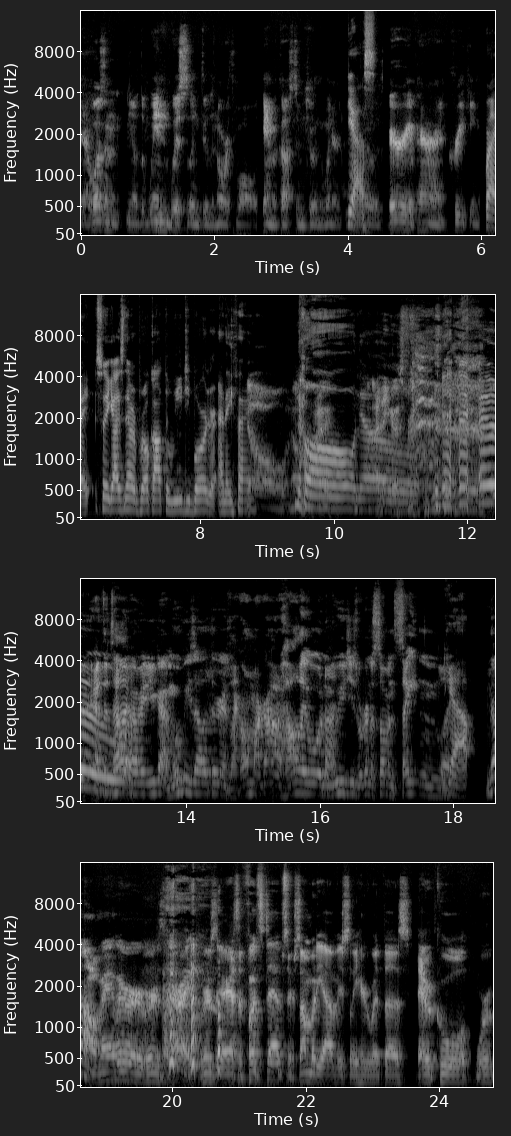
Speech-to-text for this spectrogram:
Yeah, it wasn't, you know, the wind whistling through the north wall. Came accustomed to in the winter. Yes. It was very apparent creaking. Right. So you guys never broke out the Ouija board or anything. No, no. No, no. I, I think it was at the time. I mean, you got movies out there, and it's like, oh my god, Hollywood and Ouija's, we're gonna summon Satan. Like, yeah. No, man, we were we were just like, all right, where's there got some footsteps? There's somebody obviously here with us. They were cool. We're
